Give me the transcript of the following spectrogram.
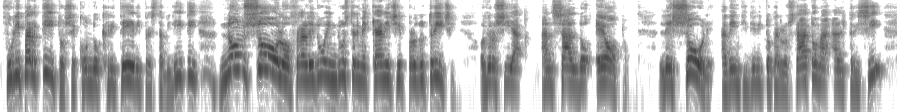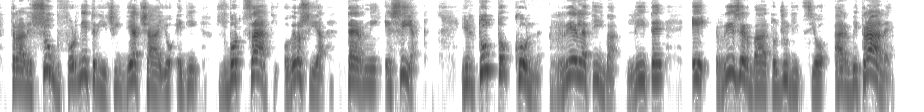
fu ripartito secondo criteri prestabiliti non solo fra le due industrie meccanici produttrici, ovvero sia Ansaldo e Oto, le sole aventi diritto per lo Stato, ma altresì tra le subfornitrici di acciaio e di sbozzati, ovvero sia Terni e Siac. Il tutto con relativa lite e riservato giudizio arbitrale.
